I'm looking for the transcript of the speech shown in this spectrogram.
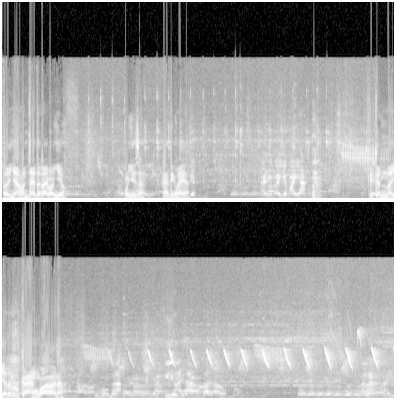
Từ nhà mình chạy tới đây bao nhiêu? Bao nhiêu sao? Hai tiếng mấy à? Nãy đi 7 giờ mấy hả? Cái kênh này giờ nó cũng cạn quá rồi nè nó mới mất rồi kia nãy hả không tới đâu? Mấy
